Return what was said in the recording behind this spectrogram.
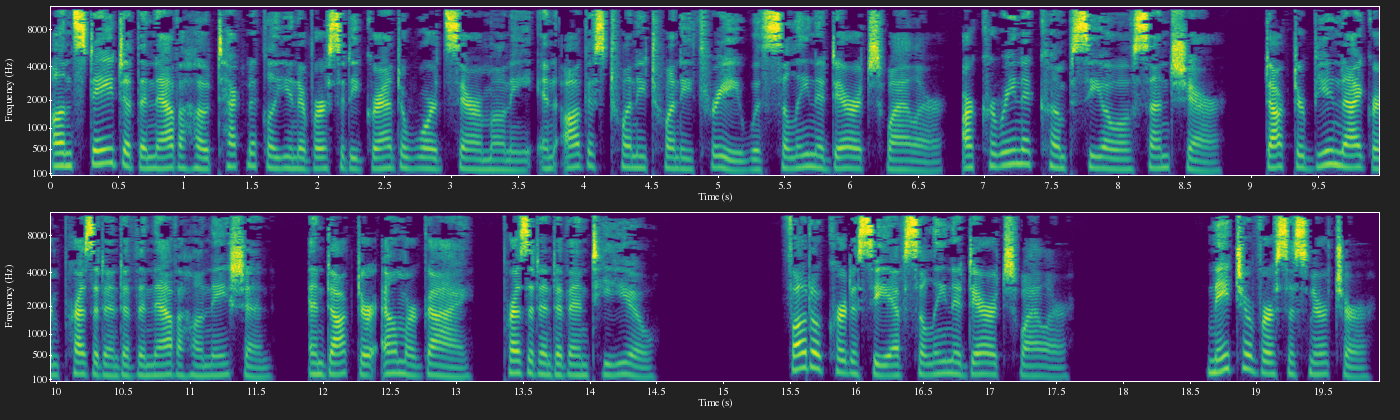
On stage at the Navajo Technical University Grant Award ceremony in August 2023 with Selena Derichsweiler, our Karina Kump COO Sunshare, Dr. Buu Nygren President of the Navajo Nation, and Dr. Elmer Guy, President of NTU. Photo courtesy of Selena Derichsweiler. Nature versus Nurture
